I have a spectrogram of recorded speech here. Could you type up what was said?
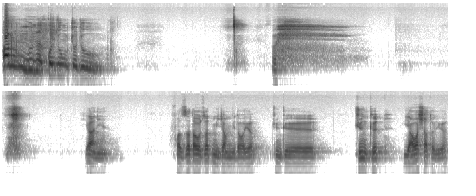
Amına koyduğum çocuğu. Yani fazla da uzatmayacağım videoyu. Çünkü çünkü yavaş atılıyor.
